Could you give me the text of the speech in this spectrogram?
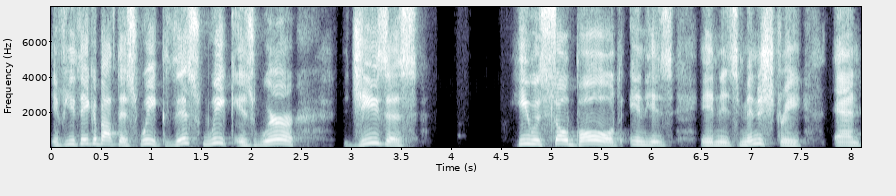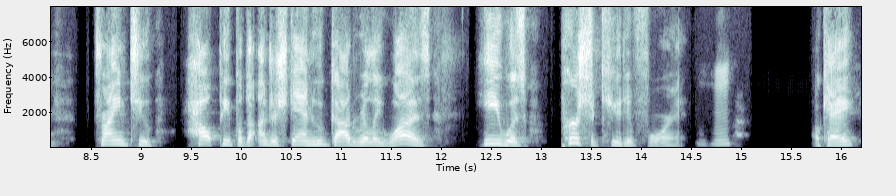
if you think about this week, this week is where Jesus he was so bold in his in his ministry and trying to help people to understand who God really was. He was persecuted for it. Mm-hmm. Okay?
